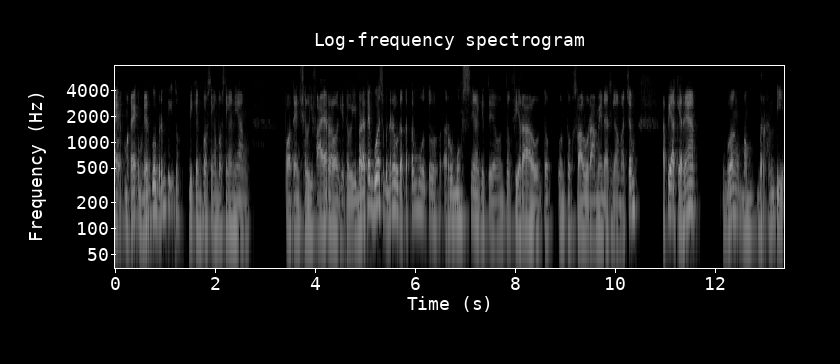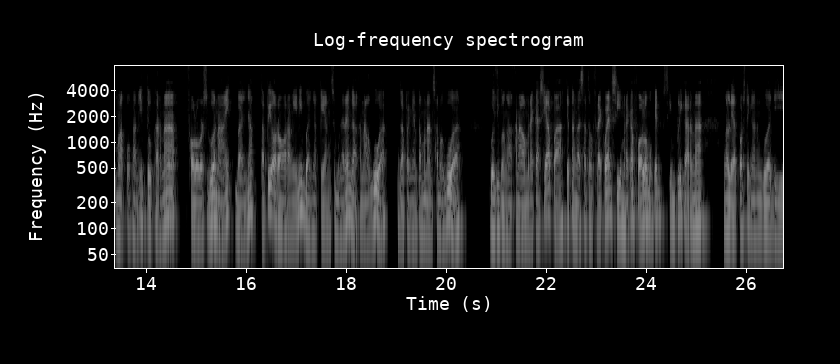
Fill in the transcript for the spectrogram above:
eh makanya kemudian gue berhenti tuh bikin postingan-postingan yang potentially viral gitu. Ibaratnya gue sebenarnya udah ketemu tuh rumusnya gitu ya untuk viral, untuk untuk selalu rame dan segala macam. Tapi akhirnya gue berhenti melakukan itu karena followers gue naik banyak, tapi orang-orang ini banyak yang sebenarnya nggak kenal gue, nggak pengen temenan sama gue. Gue juga nggak kenal mereka siapa, kita nggak satu frekuensi. Mereka follow mungkin simply karena ngelihat postingan gue di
